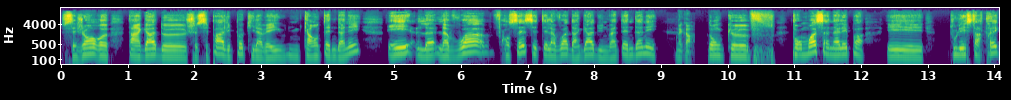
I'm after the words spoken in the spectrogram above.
C'est genre, tu as un gars de, je sais pas, à l'époque, il avait une quarantaine d'années, et la, voix française, c'était la voix d'un gars d'une vingtaine d'années. D'accord. Donc, pour moi, ça n'allait pas. Et tous les Star Trek,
